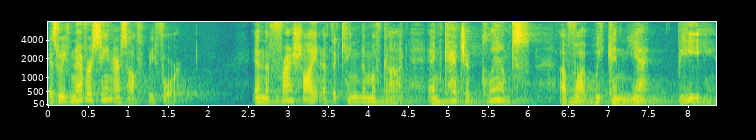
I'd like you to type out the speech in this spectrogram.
as we've never seen ourselves before in the fresh light of the kingdom of God and catch a glimpse of what we can yet be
